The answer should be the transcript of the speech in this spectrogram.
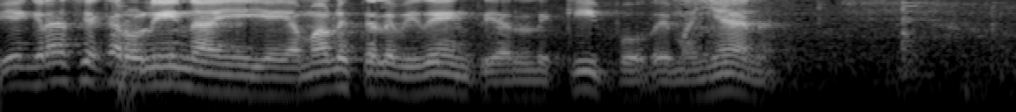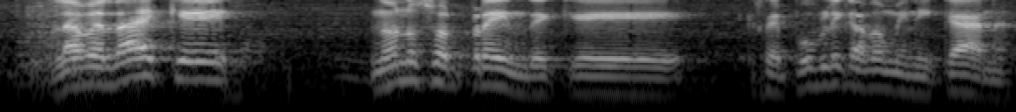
Bien, gracias Carolina y, amables televidentes, al equipo de mañana. La verdad es que no nos sorprende que República Dominicana,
